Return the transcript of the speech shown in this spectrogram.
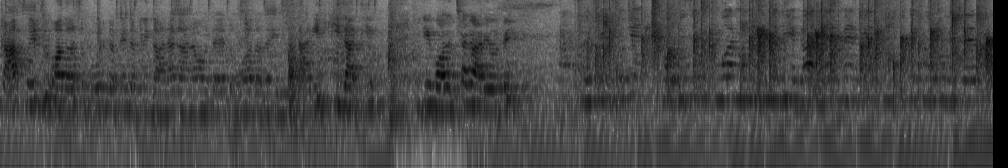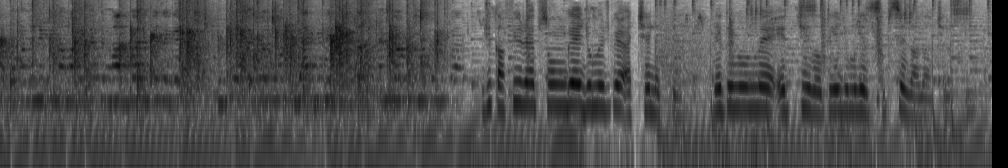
क्लासमेट्स भी बहुत ज़्यादा सपोर्ट करते हैं जब इन्हें गाना गाना होता है तो बहुत ज़्यादा इनकी तारीफ़ की जाती है क्योंकि ये बहुत अच्छा गा रहे होते हैं। जी, काफ़ी रैप सॉन्ग है जो मुझे अच्छे लगते हैं। लेकिन उनमें एक चीज़ होती है जो मुझे सबसे ज़्यादा अच्छी लगती है।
